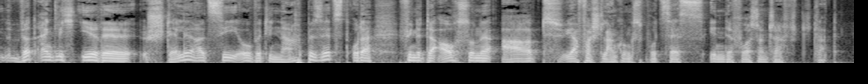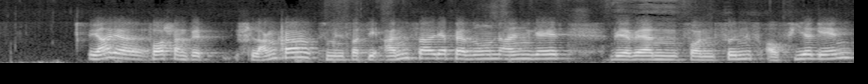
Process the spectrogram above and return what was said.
Wird eigentlich Ihre Stelle als CEO, wird die nachbesetzt oder findet da auch so eine Art ja, Verschlankungsprozess in der Vorstandschaft statt? Ja, der Vorstand wird schlanker, zumindest was die Anzahl der Personen angeht. Wir werden von fünf auf vier gehen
